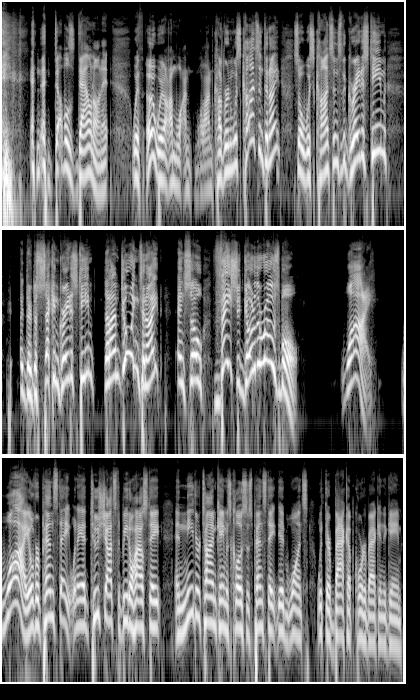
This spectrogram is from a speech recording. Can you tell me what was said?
and then doubles down on it with, "Oh, well, I'm, I'm well, I'm covering Wisconsin tonight, so Wisconsin's the greatest team. They're the second greatest team that I'm doing tonight, and so they should go to the Rose Bowl." Why? Why over Penn State when they had two shots to beat Ohio State and neither time came as close as Penn State did once with their backup quarterback in the game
